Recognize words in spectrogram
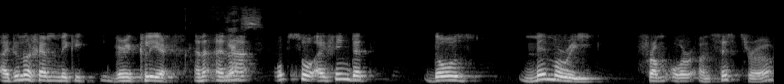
I don't know if I'm making it very clear. And and yes. I, also I think that those memory from our ancestor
